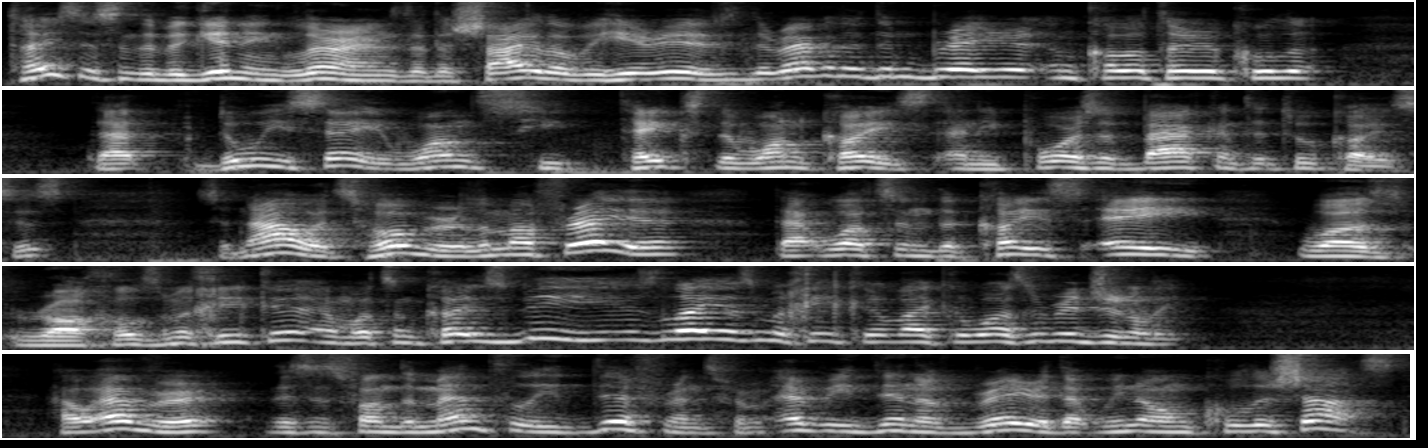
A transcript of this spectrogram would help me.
Taisus in the beginning learns that the shail over here is the regular din breire and kolatar kula. That do we say once he takes the one kais and he pours it back into two kaises? So now it's hover lemafreya that what's in the kais A was Rachel's mechika, and what's in kais B is Leah's mechika, like it was originally. However, this is fundamentally different from every din of Breyer that we know in Kula Shas.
